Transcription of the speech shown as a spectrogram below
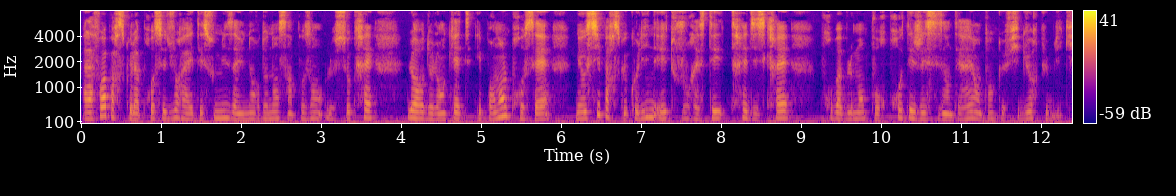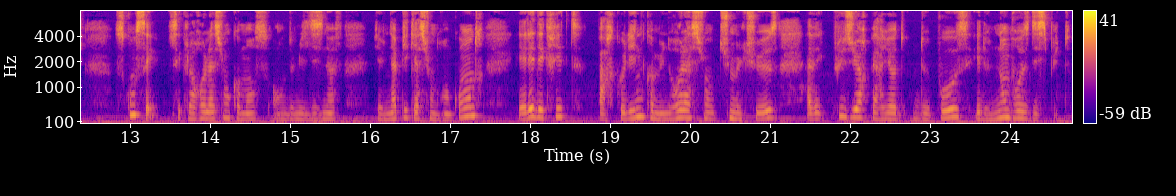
à la fois parce que la procédure a été soumise à une ordonnance imposant le secret lors de l'enquête et pendant le procès, mais aussi parce que Colin est toujours resté très discret, probablement pour protéger ses intérêts en tant que figure publique. Ce qu'on sait, c'est que leur relation commence en 2019 via une application de rencontre, et elle est décrite par Colin comme une relation tumultueuse avec plusieurs périodes de pause et de nombreuses disputes.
